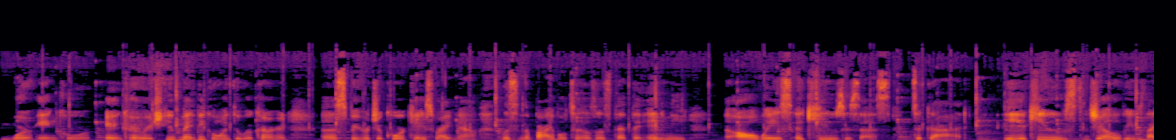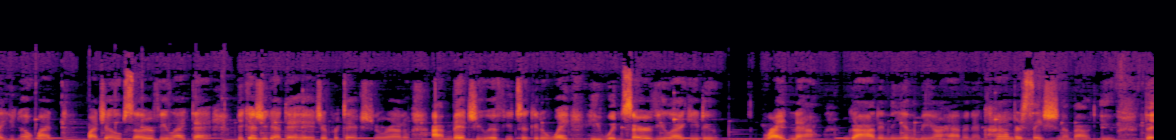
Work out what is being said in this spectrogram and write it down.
were encouraged. You may be going through a current uh, spiritual court case right now. Listen, the Bible tells us that the enemy always accuses us to God. He accused Job. He was like, you know why why Job served you like that? Because you got that hedge of protection around him. I bet you if you took it away, he wouldn't serve you like you do. Right now, God and the enemy are having a conversation about you. The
